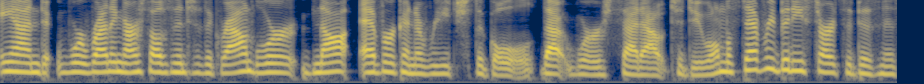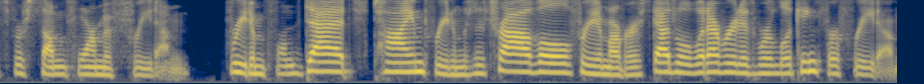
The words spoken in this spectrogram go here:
and we're running ourselves into the ground, we're not ever going to reach the goal that we're set out to do. Almost everybody starts a business for some form of freedom freedom from debt, time, freedom to travel, freedom of our schedule, whatever it is, we're looking for freedom.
